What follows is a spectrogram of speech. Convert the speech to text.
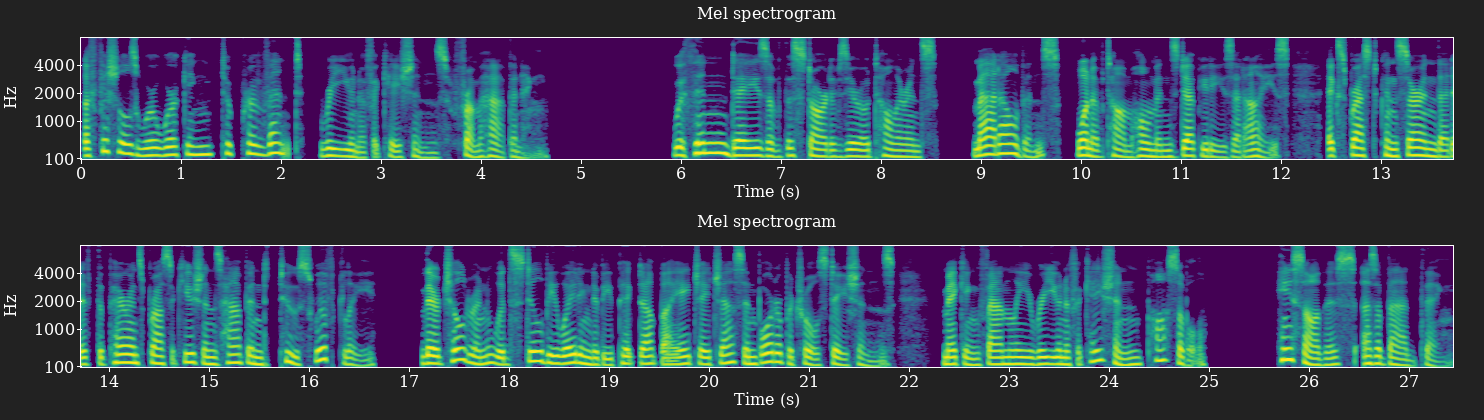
officials were working to prevent reunifications from happening. Within days of the start of zero tolerance, Matt Albence, one of Tom Homan's deputies at ICE, expressed concern that if the parents' prosecutions happened too swiftly, their children would still be waiting to be picked up by HHS and Border Patrol stations, making family reunification possible. He saw this as a bad thing.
